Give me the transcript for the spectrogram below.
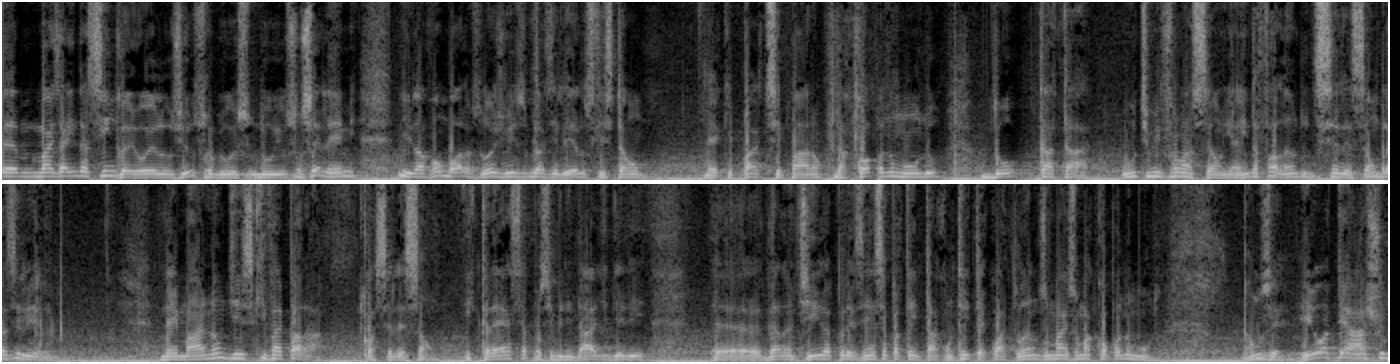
é, mas ainda assim ganhou elogios sobre o do Wilson Seleme, e lá vão bolas, dois juízes brasileiros que estão é, que participaram da Copa do Mundo do Catar. Última informação, e ainda falando de seleção brasileira. Neymar não disse que vai parar com a seleção. E cresce a possibilidade dele é, garantir a presença para tentar, com 34 anos, mais uma Copa do Mundo. Vamos ver. Eu até acho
